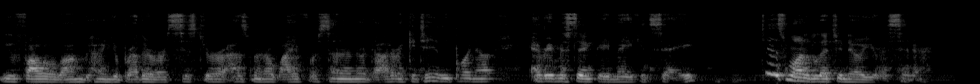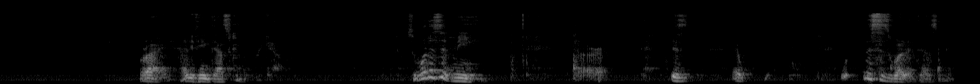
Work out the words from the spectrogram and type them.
you follow along behind your brother or sister or husband or wife or son or daughter and continually point out every mistake they make and say. Just wanted to let you know you're a sinner. Right. How do you think that's going to work out? So, what does it mean? is uh, this is what it does mean.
